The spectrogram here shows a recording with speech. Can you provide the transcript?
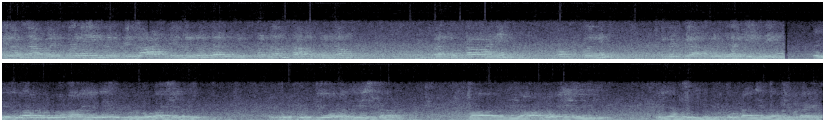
కిరాణా షాప్ పెట్టుకొని ఇట్లా పిల్ల ఆడపిల్లలు దర్శించుకుంటాం తాగుకుంటాం బతుకుతామని ఒప్పుకొని ఇక్కడికి అసలు జరిగింది. నేను ఇదివరకు మా కుటుంబ వాసేది ఇప్పుడు పూర్తిగా పని మా వ్యాపారం ఏఎంసీ మొత్తం పని చెప్పారు.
